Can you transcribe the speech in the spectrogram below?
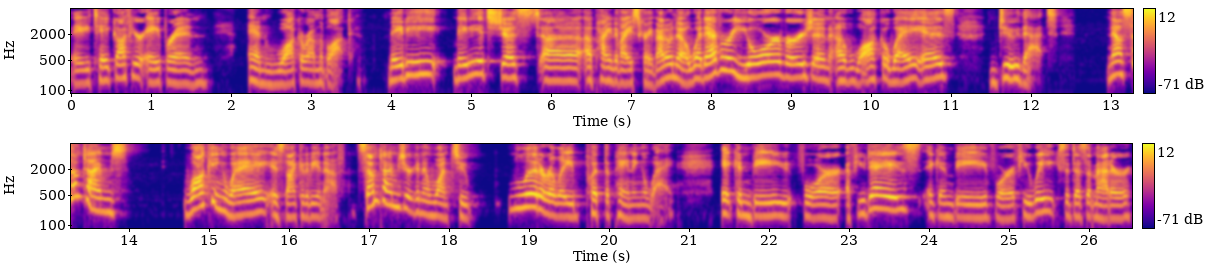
maybe take off your apron, and walk around the block. Maybe maybe it's just uh, a pint of ice cream. I don't know. Whatever your version of walk away is, do that now, sometimes walking away is not going to be enough. Sometimes you're going to want to literally put the painting away. It can be for a few days, it can be for a few weeks, it doesn't matter.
